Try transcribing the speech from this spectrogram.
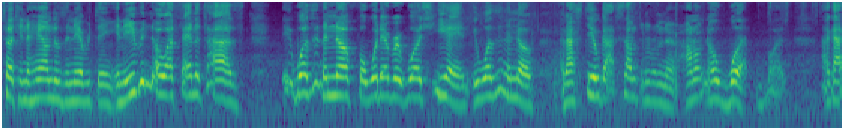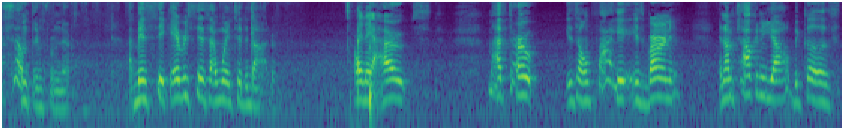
touching the handles and everything. And even though I sanitized, it wasn't enough for whatever it was she had. It wasn't enough. And I still got something from there. I don't know what, but I got something from there. I've been sick ever since I went to the doctor. And it hurts. My throat is on fire. It's burning. And I'm talking to y'all because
